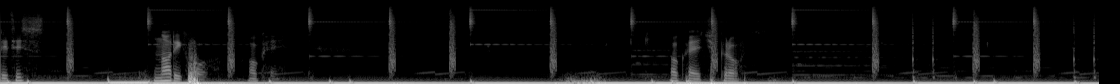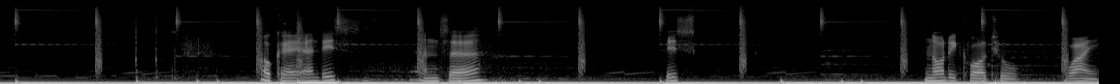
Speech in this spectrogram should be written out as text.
This is not equal. Okay. Okay cross okay and this answer is not equal to y.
